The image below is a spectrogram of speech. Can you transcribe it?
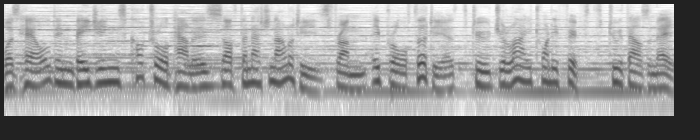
was held in Beijing's Cultural Palace of the Nationalities from April 30th to July 25th, 2008.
